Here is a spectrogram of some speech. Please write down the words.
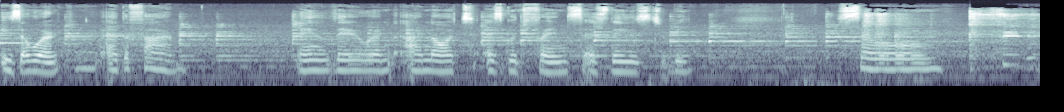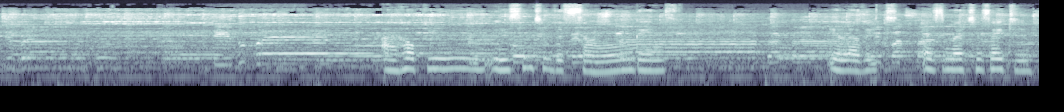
is a worker at the farm. And they were, are not as good friends as they used to be. So I hope you listen to the song and you love it as much as I do.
